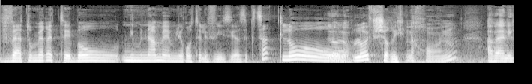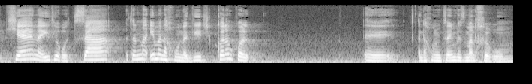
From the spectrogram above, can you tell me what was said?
ואת אומרת, אה, בואו נמנע מהם לראות טלוויזיה. זה קצת לא, לא, לא. לא אפשרי. נכון, אבל אני כן הייתי רוצה, אתה יודע מה, אם אנחנו נגיד, קודם כל, אה, אנחנו נמצאים בזמן חירום,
